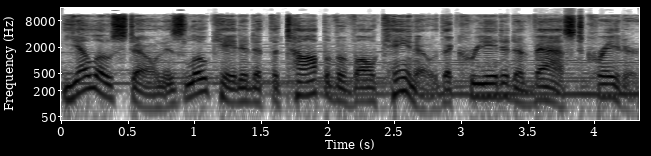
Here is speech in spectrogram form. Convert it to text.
Yellowstone is located at the top of a volcano that created a vast crater.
